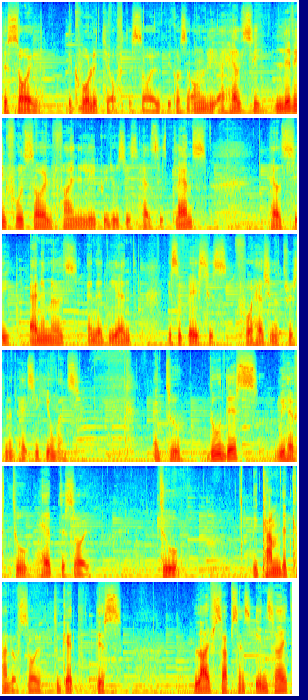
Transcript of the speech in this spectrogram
the soil, the quality of the soil, because only a healthy, living full soil finally produces healthy plants, healthy animals, and at the end is a basis for healthy nutrition and healthy humans. And to do this, we have to help the soil to become that kind of soil, to get this life substance inside.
